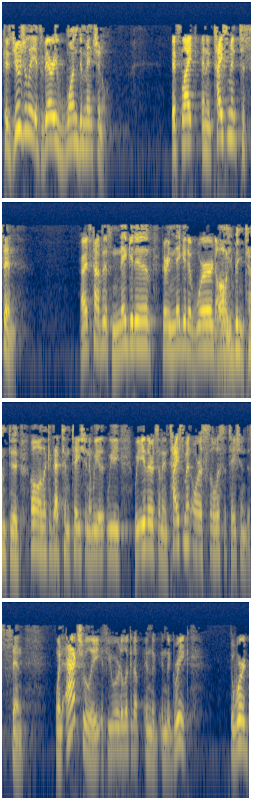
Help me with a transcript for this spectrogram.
Because usually it's very one dimensional. It's like an enticement to sin. Right? It's kind of this negative, very negative word. Oh, you're being tempted. Oh, look at that temptation. And we, we, we either it's an enticement or a solicitation to sin. When actually, if you were to look it up in the, in the Greek, the word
